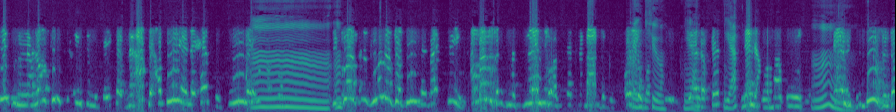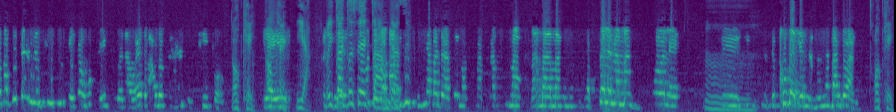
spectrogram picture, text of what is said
if mna lo intimidated na ade abuyele ezikuwe Mm, because as long as you're doing the right thing abantu guys must learn to accept abantu Thank you. You Yeah. understand? Yeah. nendawo abakuzo. Mm. and zibuze into yoba kutheni intimidate ngubheki wena wedwa out of hundred people. Okay Yeah, okay yeah. uyicacise gca mntazi Abanye abantu basele namanzi sole siqhubeke nabanye abantwana. Okay.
